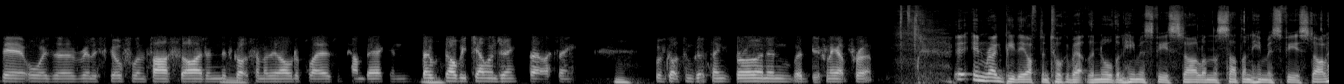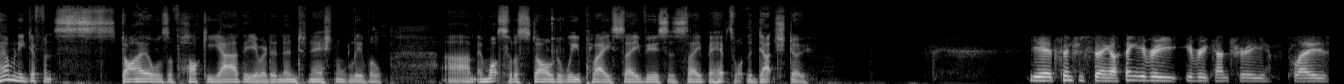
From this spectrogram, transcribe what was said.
they're always a really skillful and fast side, and they've mm. got some of their older players have come back, and they, will mm. be challenging. But I think mm. We've got some good things brewing, and we're definitely up for it. In rugby, they often talk about the Northern Hemisphere style and the Southern Hemisphere style. How many different styles of hockey are there at an international level? Um, and what sort of style do we play, say, versus, say, perhaps what the Dutch do? Yeah, it's interesting. I think every every country plays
